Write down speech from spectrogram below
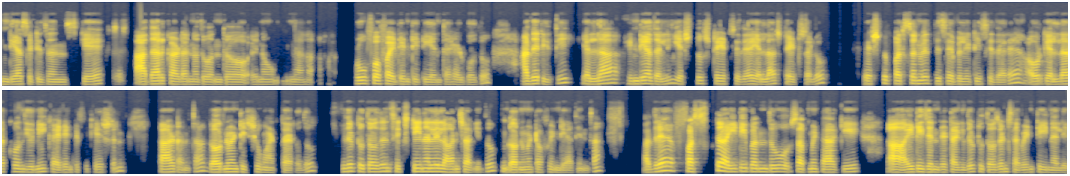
ಇಂಡಿಯಾ ಸಿಟಿಸನ್ಸ್ಗೆ ಆಧಾರ್ ಕಾರ್ಡ್ ಅನ್ನೋದು ಒಂದು ಏನು ಪ್ರೂಫ್ ಆಫ್ ಐಡೆಂಟಿಟಿ ಅಂತ ಹೇಳ್ಬೋದು. ಅದೇ ರೀತಿ ಎಲ್ಲ ಇಂಡಿಯಾದಲ್ಲಿ ಎಷ್ಟು ಸ್ಟೇಟ್ಸ್ ಇದೆ, ಎಲ್ಲಾ ಸ್ಟೇಟ್ಸಲ್ಲೂ ಎಷ್ಟು ಪರ್ಸನ್ ವಿತ್ ಡಿಸೆಬಿಲಿಟೀಸ್ ಇದ್ದಾರೆ, ಅವ್ರಿಗೆಲ್ಲರಿಗೂ ಒಂದು ಯುನೀಕ್ ಐಡೆಂಟಿಫಿಕೇಶನ್ ಕಾರ್ಡ್ ಅಂತ ಗವರ್ನಮೆಂಟ್ ಇಶ್ಯೂ ಮಾಡ್ತಾ ಇರೋದು. ಇದು 2016 ಅಲ್ಲಿ ಲಾಂಚ್ ಆಗಿದ್ದು ಗವರ್ನಮೆಂಟ್ ಆಫ್ ಇಂಡಿಯಾದಿಂದ. ಆದ್ರೆ ಫಸ್ಟ್ ಐಡಿ ಬಂದು ಸಬ್ಮಿಟ್ ಆಗಿ ಆ ಐಡಿ ಜನರೇಟ್ ಆಗಿದ್ದು 2017 ಅಲ್ಲಿ.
